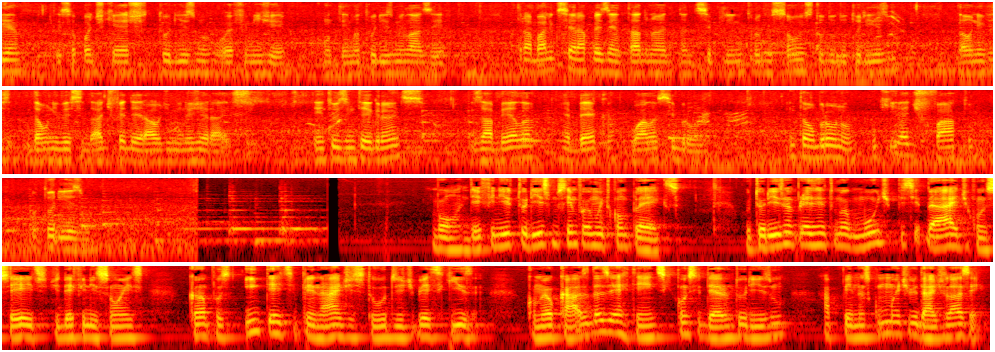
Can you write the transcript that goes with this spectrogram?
dia. Esse é o podcast Turismo UFMG, com o tema Turismo e Lazer. Trabalho que será apresentado na, na disciplina Introdução ao Estudo do Turismo da, Univers da Universidade Federal de Minas Gerais. Entre os integrantes, Isabela, Rebeca, Wallace e Bruno. Então, Bruno, o que é de fato o turismo? Bom, definir turismo sempre foi muito complexo. O turismo apresenta uma multiplicidade de conceitos, de definições, campos interdisciplinares de estudos e de pesquisa, como é o caso das vertentes que consideram o turismo apenas como uma atividade de lazer.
